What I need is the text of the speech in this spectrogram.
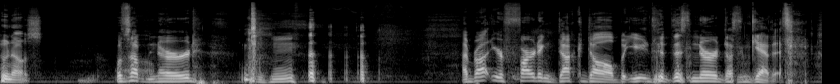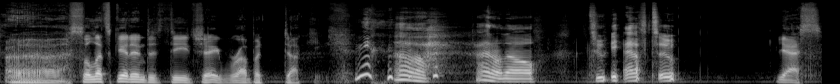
Who knows? What's up, nerd? Mm-hmm. I brought your farting duck doll, but you this nerd doesn't get it. Uh, so let's get into DJ Rubba Ducky. Ah, I don't know. Do we have to? Yes,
